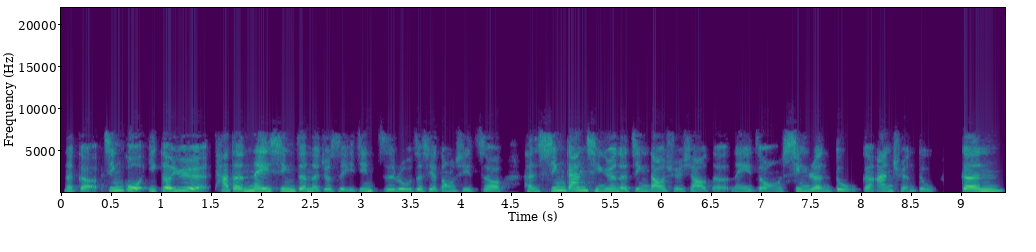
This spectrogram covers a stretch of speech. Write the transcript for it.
那个经过一个月，他的内心真的就是已经植入这些东西之后，很心甘情愿的进到学校的那一种信任度跟安全度跟。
